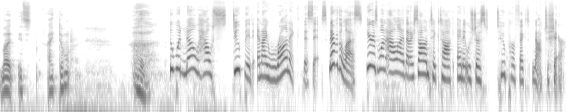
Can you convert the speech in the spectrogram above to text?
But it's I don't. Ugh. Would know how stupid and ironic this is. Nevertheless, here's one ally that I saw on TikTok, and it was just too perfect not to share.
